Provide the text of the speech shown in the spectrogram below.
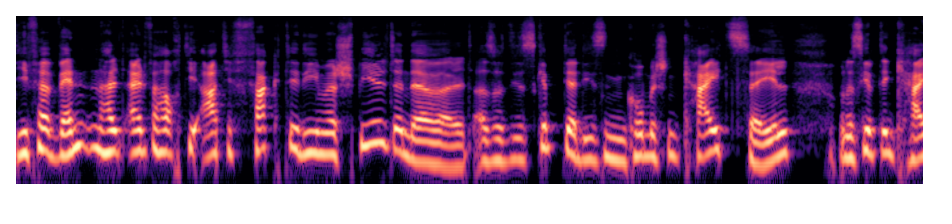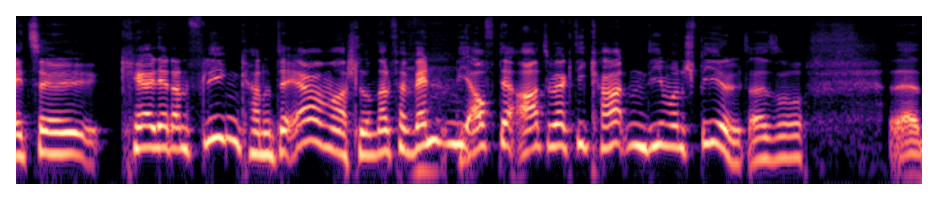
die verwenden halt einfach auch die Artefakte, die man spielt in der Welt. Also es gibt ja diesen komischen Kite Sail und es gibt den Kite Sail Kerl, der dann fliegen kann und der Air Marshal und dann verwenden die auf der Artwork die Karten, die man spielt. Also äh,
